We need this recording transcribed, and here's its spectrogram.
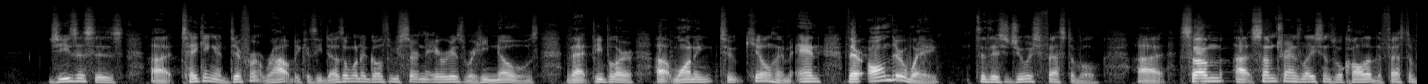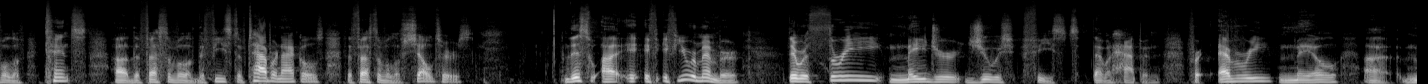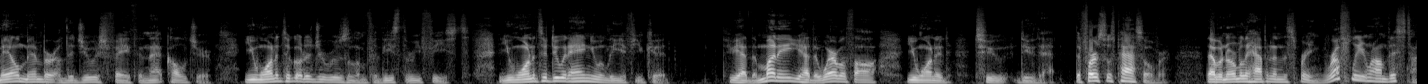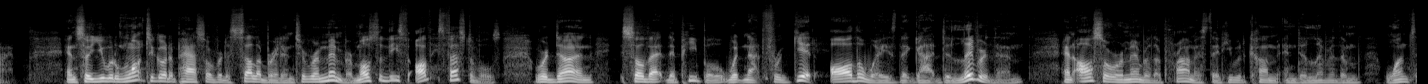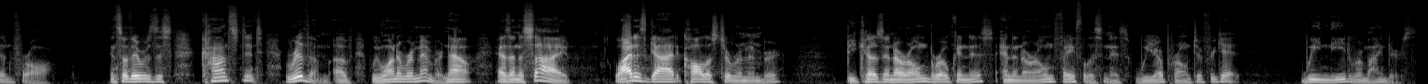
Jesus is uh, taking a different route because he doesn't want to go through certain areas where he knows that people are uh, wanting to kill him. And they're on their way to this Jewish festival. Uh, some, uh, some translations will call it the Festival of Tents, uh, the Festival of the Feast of Tabernacles, the Festival of Shelters. This, uh, if, if you remember, there were three major Jewish feasts that would happen for every male, uh, male member of the Jewish faith in that culture. You wanted to go to Jerusalem for these three feasts. You wanted to do it annually if you could. If you had the money, you had the wherewithal, you wanted to do that. The first was Passover. That would normally happen in the spring, roughly around this time. And so you would want to go to Passover to celebrate and to remember. Most of these, all these festivals were done so that the people would not forget all the ways that God delivered them and also remember the promise that he would come and deliver them once and for all. And so there was this constant rhythm of we want to remember. Now, as an aside, why does God call us to remember? Because in our own brokenness and in our own faithlessness, we are prone to forget. We need reminders.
